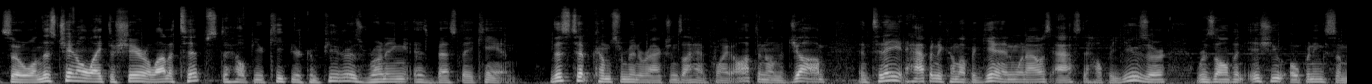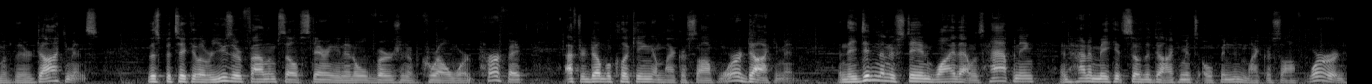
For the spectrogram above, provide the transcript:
So on this channel, I like to share a lot of tips to help you keep your computers running as best they can. This tip comes from interactions I have quite often on the job, and today it happened to come up again when I was asked to help a user resolve an issue opening some of their documents. This particular user found themselves staring at an old version of Corel WordPerfect after double-clicking a Microsoft Word document, and they didn't understand why that was happening and how to make it so the documents opened in Microsoft Word.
